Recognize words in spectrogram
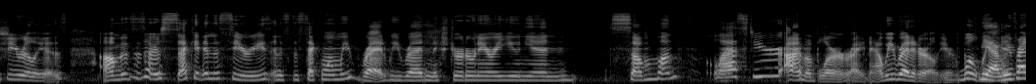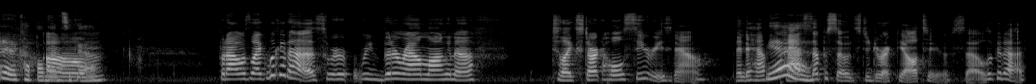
she really is. Um, this is her second in the series, and it's the second one we've read. We read An Extraordinary Union some month last year. I'm a blur right now. We read it earlier. We'll yeah we read it a couple months ago Um, But I was like, look at us. We're we've been around long enough to like start whole series now and to have Yeah. past episodes to direct y'all to. So look at us.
